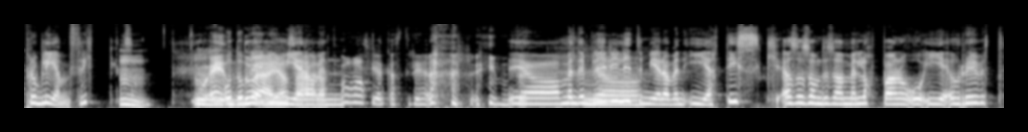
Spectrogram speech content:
problemfritt liksom. Mm. Och ändå Och då blir det ju mer av en- åh ska jag kastrera eller inte? Ja, men det blir ju Ja. lite mer av en etisk, alltså som du sa med Loppan och, och, E- och Rut.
